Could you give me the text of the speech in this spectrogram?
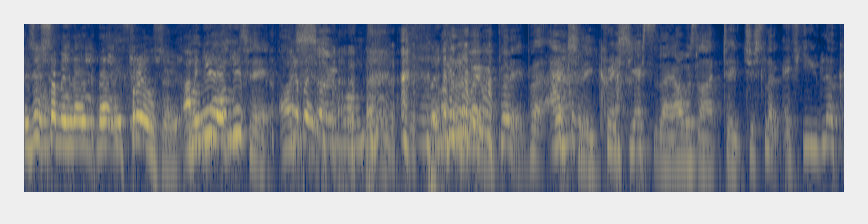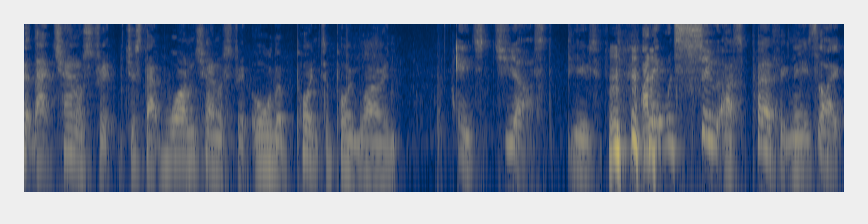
Is this something that, that thrills you? I mean, you, want you it. I yeah, but- so want it. I don't know where we put it, but actually, Chris, yesterday I was like, dude, just look. If you look at that channel strip, just that one channel strip, all the point-to-point wiring, it's just beautiful, and it would suit us perfectly. It's like.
